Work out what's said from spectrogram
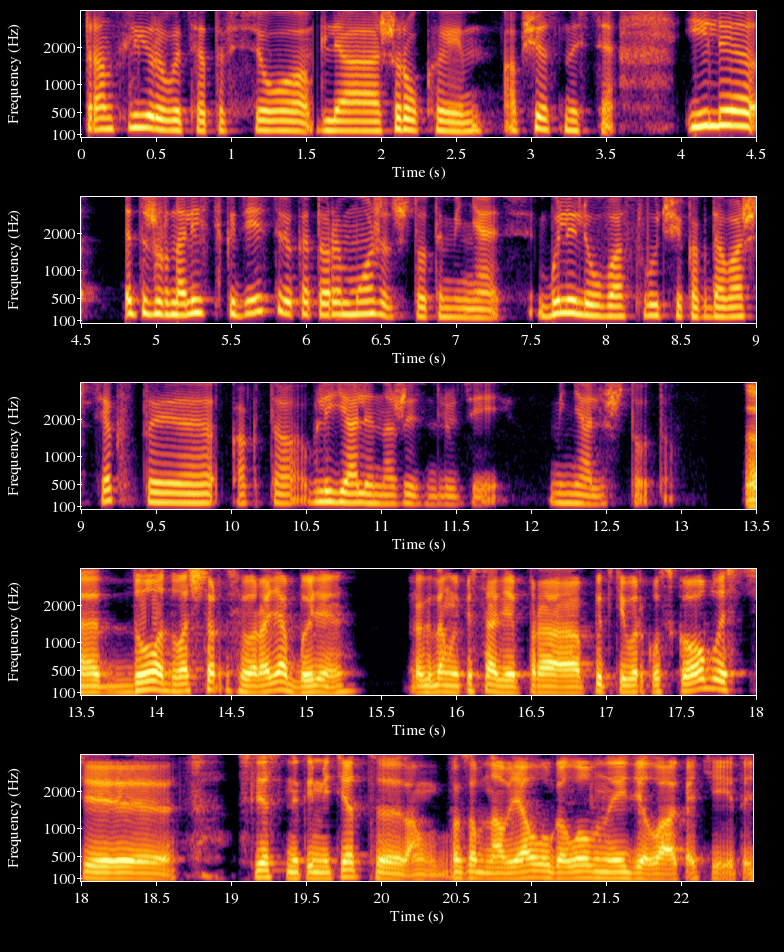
транслировать это все для широкой общественности? Или это журналистика действия, которая может что-то менять. Были ли у вас случаи, когда ваши тексты как-то влияли на жизнь людей, меняли что-то? Э, до 24 февраля были. Когда мы писали про пытки в Иркутской области, Следственный комитет э, там, возобновлял уголовные дела какие-то.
